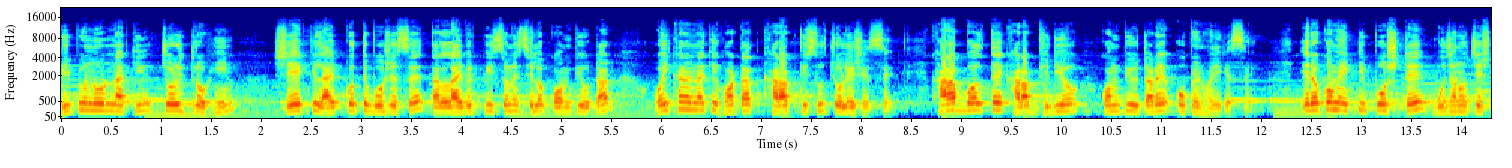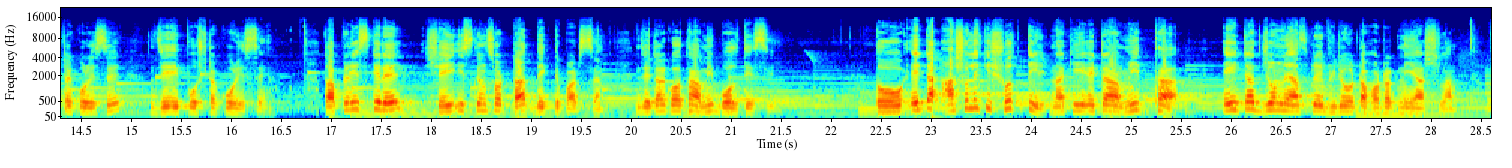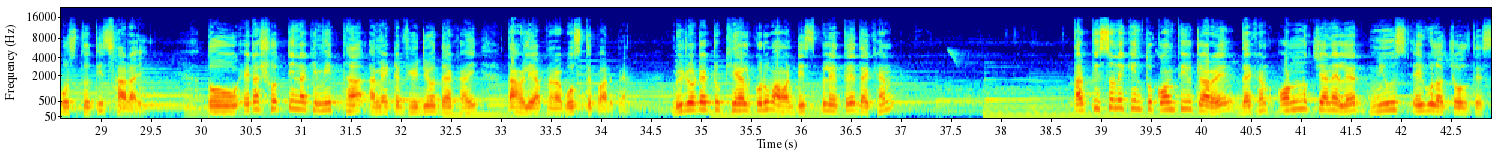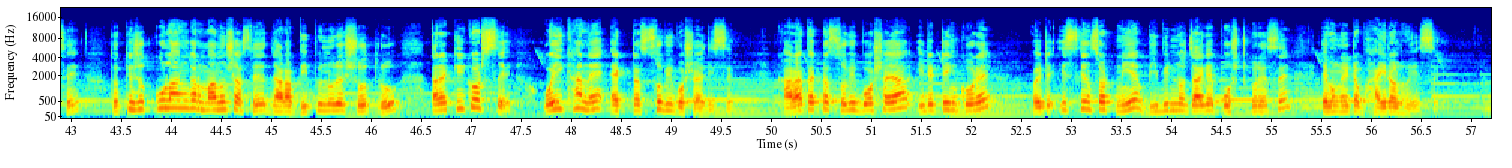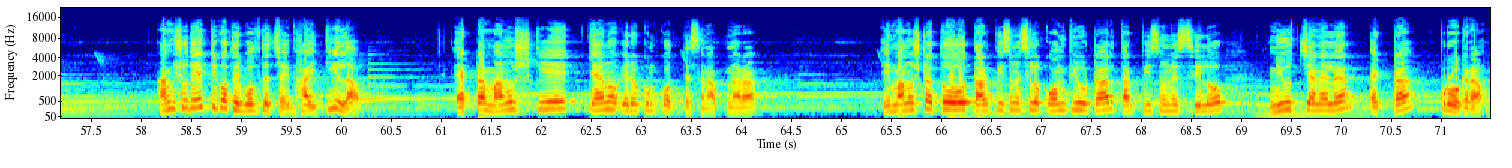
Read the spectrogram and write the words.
বিপিনুর নাকি চরিত্রহীন। সে একটি লাইভ করতে বসেছে, তার লাইভের পিছনে ছিল কম্পিউটার ওইখানে নাকি হঠাৎ খারাপ কিছু চলে এসেছে। খারাপ বলতে খারাপ ভিডিও কম্পিউটারে ওপেন হয়ে গেছে। এরকম একটি পোস্টে বোঝানোর চেষ্টা করেছে যে এই পোস্টটা করেছে। তো আপনার স্ক্রিনে সেই স্ক্রিনশটটা দেখতে পারছেন। যেটার কথা আমি বলতেছি। তো এটা আসলে কি সত্যি নাকি এটা মিথ্যা? এইটার জন্য আজকে এই ভিডিওটা হঠাৎ নিয়ে আসলাম, প্রস্তুতি ছাড়াই। তো এটা সত্যি নাকি মিথ্যা? আমি একটা ভিডিও দেখাই, তাহলে আপনারা বুঝতে পারবেন। ভিডিওটা একটু খেয়াল করুন, আমার ডিসপ্লেতে দেখেন। তার পিছনে কিন্তু কম্পিউটারে দেখেন অন্য চ্যানেলের নিউজ এগুলো চলতেছে। তো কিছু কুলাঙ্গার মানুষ আছে, যারা বিপিনুরের শত্রু, তারা কি করছে? ওইখানে একটা ছবি বসায় দিছে। খারাপ একটা ছবি বসায়া এডিটিং করে ওইটা স্ক্রিনশট নিয়ে বিভিন্ন জায়গায় পোস্ট করেছে এবং এটা ভাইরাল হয়েছে। আমি শুধু একটি কথাই বলতে চাই, ভাই, কী লাভ? একটা মানুষকে কেন এরকম করতেছেন আপনারা? এই মানুষটা তো তার পিছনে ছিল কম্পিউটার তার পিছনে ছিল নিউজ চ্যানেলের একটা প্রোগ্রাম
